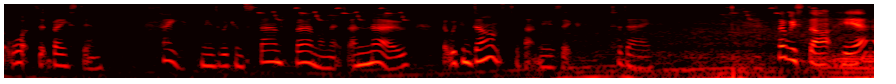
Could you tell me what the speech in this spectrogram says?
but what's it based in? Faith means we can stand firm on it and know that we can dance to that music today. So we start here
